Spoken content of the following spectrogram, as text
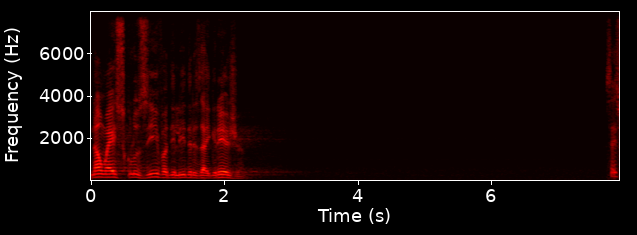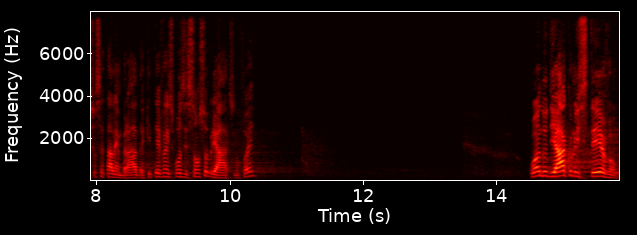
não é exclusiva de líderes da igreja. Não sei se você está lembrado, aqui teve uma exposição sobre Atos, não foi? Quando o diácono Estevão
